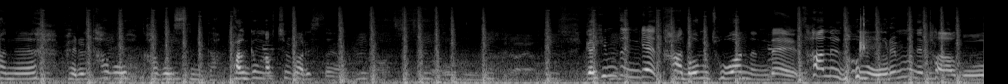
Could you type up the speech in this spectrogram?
가는 배를 타고 가고 있습니다. 방금 막 출발했어요. 그러니까 힘든 게 다 너무 좋았는데 산을 너무 오랜만에 타고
